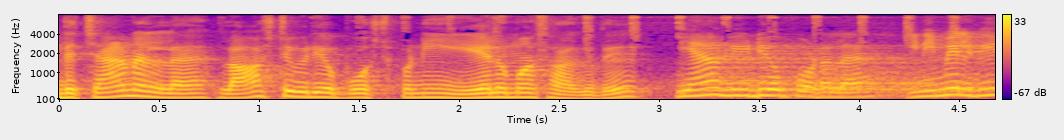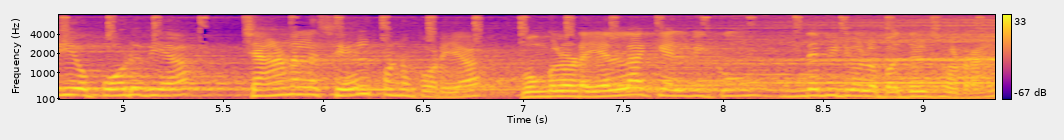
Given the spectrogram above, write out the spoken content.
இந்த சேனலில் லாஸ்ட் வீடியோ போஸ்ட் பண்ணி ஏழு மாதம் ஆகுது. ஏன் வீடியோ போடலை? இனிமேல் வீடியோ போடுவியா? சேனலை சேல் பண்ண போறியா? உங்களோட எல்லா கேள்விக்கும் இந்த வீடியோவில் பதில் சொல்கிறேன்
